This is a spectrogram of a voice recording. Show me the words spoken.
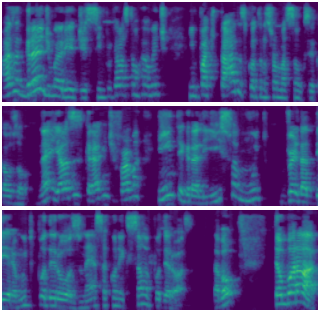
Mas a grande maioria diz sim, porque elas estão realmente impactadas com a transformação que você causou, né? E elas escrevem de forma íntegra ali. E isso é muito verdadeiro, é muito poderoso, né? Essa conexão é poderosa, tá bom? Então, bora lá.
